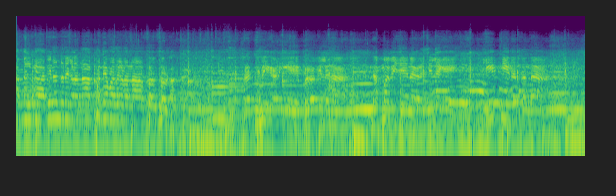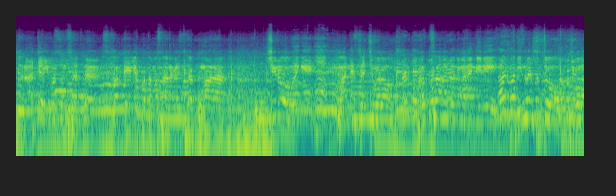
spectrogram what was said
ನಮ್ಮೆಲ್ಲರ ಅಭಿನಂದನೆಗಳನ್ನ, ಧನ್ಯವಾದಗಳನ್ನ ಸಲ್ಲಿಸೋಣ. ಪ್ರತಿಭೆಗಳಿಗೆ ಬರವಿಲ್ಲದ ನಮ್ಮ ವಿಜಯನಗರ ಜಿಲ್ಲೆಗೆ ಕೀರ್ತಿಯನ್ನು ತಂದ ರಾಜ್ಯ ಯುವ ಸಂಸತ್ ಸ್ಪರ್ಧೆಯಲ್ಲಿ ಪ್ರಥಮ ಸ್ಥಾನ ಗಳಿಸಿದ ಕುಮಾರ ಚಿರು ಅವರಿಗೆ ಮಾನ್ಯ ಸಚಿವರು ನೀಡಿ ಇನ್ನಷ್ಟು ಉಜ್ವಲ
